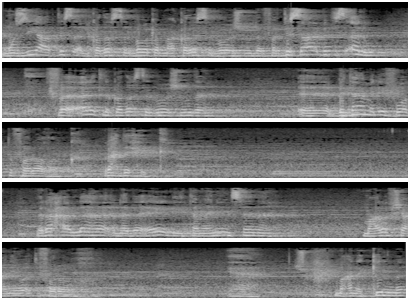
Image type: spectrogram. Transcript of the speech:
مذيعة بتسأل قداسة البابا كان مع قداسة البابا شنودة فبتسأله فقالت لقداسة البابا شنودة بتعمل إيه في وقت فراغك؟ راح ضحك. راح قال لها أنا بقالي 80 سنة ما أعرفش يعني إيه وقت فراغ. يا شوف معنى الكلمة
